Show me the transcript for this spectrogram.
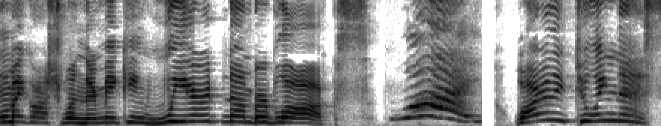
Oh my gosh, one, they're making weird number blocks. Why? Why are they doing this?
